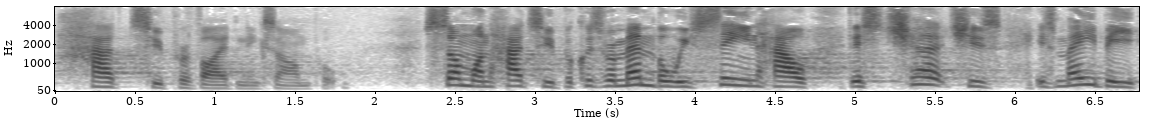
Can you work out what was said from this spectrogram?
had to provide an example. Someone had to, because remember, we've seen how this church is, is maybe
